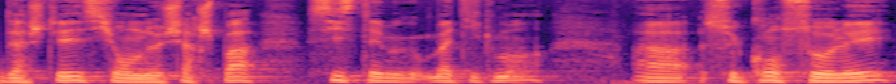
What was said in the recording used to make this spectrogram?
d'acheter, si on ne cherche pas systématiquement à se consoler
